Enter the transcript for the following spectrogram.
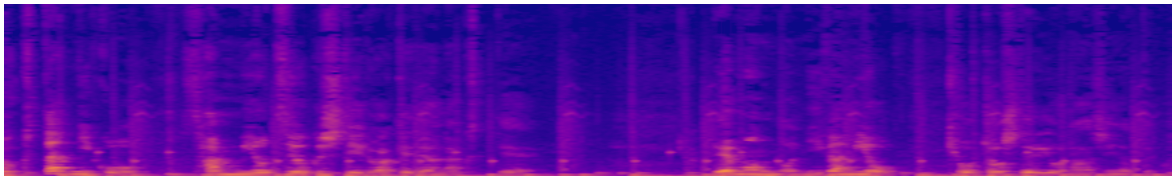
極端にこう酸味を強くしているわけではなくてレモンの苦味を強調しているような味になってます。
